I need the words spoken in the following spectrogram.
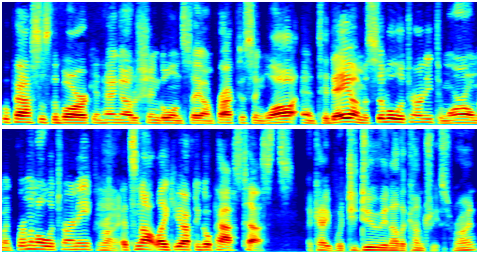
who passes the bar can hang out a shingle and say, I'm practicing law, and today I'm a civil attorney, tomorrow I'm a criminal attorney. right. It's not like you have to go pass tests. okay, what you do in other countries, right?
